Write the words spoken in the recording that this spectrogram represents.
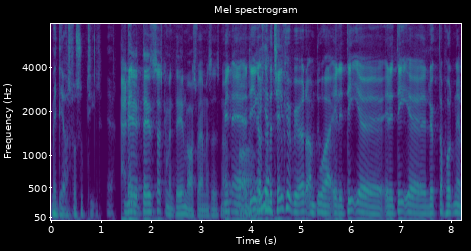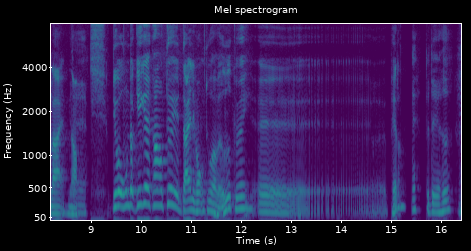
Men det er også for subtilt. Ja, det, det, så skal man dele med også være Mercedes. nok. Men øh, er det ikke også Ja, noget med tilkøb i øvrigt, om du har LED, øh, LED-lygter på den eller ej? Nå. Øh, Det var ugen, der gik, Grav. Det er en dejlig vogn, du har været ude at køre i. Øh, Peter? Ja, det er det, jeg hedder. Ja.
